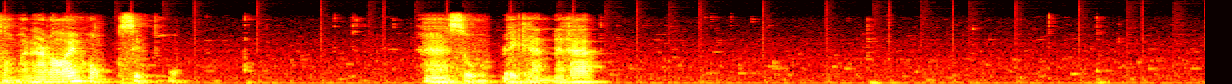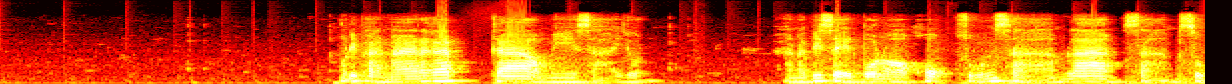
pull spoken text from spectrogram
2566 5สูตรด้วยกันนะครับวันที่ผ่านมานะครับ 9 เมษายน หานพิเศษบนออก 603 ล่าง 30 สู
